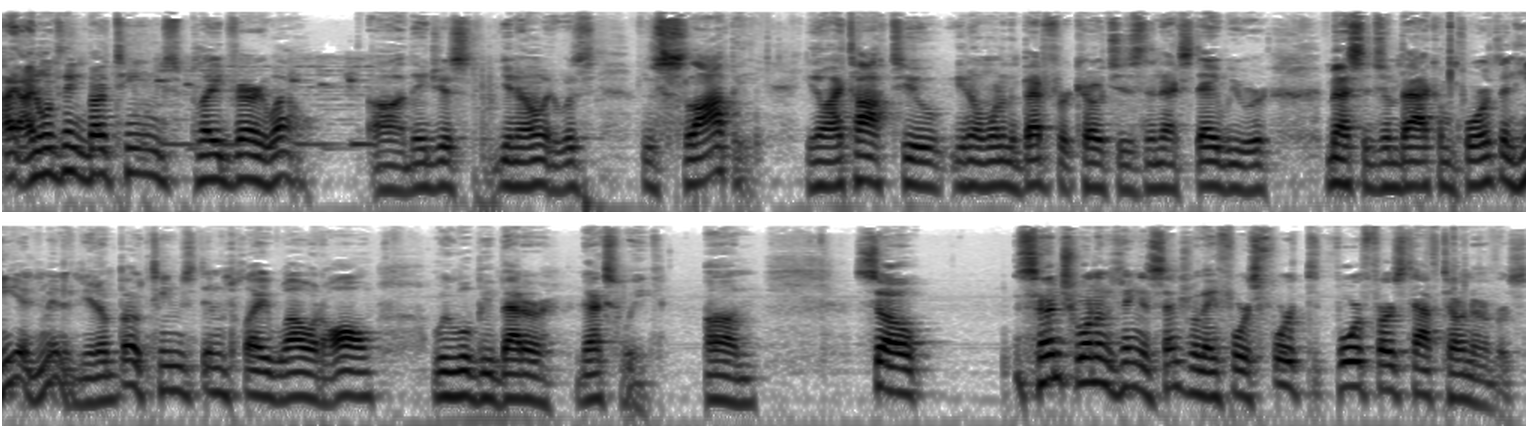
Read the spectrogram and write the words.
I, I don't think both teams played very well. Uh, they just, you know, it was it was sloppy. You know, I talked to you know one of the Bedford coaches the next day. We were messaging back and forth, and he admitted, you know, both teams didn't play well at all. We will be better next week. Um, so, Central, one of the things is Central, they forced four four first half turnovers.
